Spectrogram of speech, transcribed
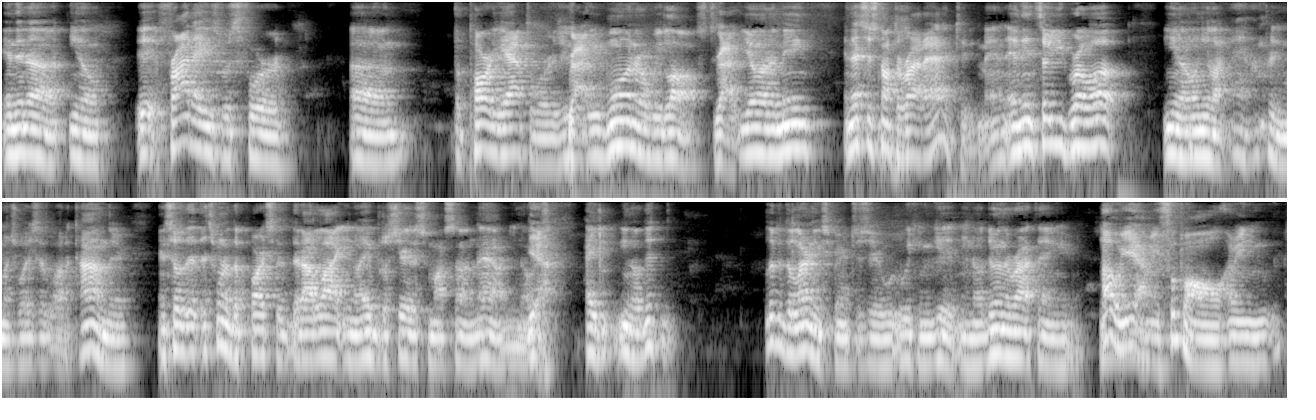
And then uh, you know, it, Fridays was for um the party afterwards. Either Right. We won or we lost. Right. You know what I mean? And that's just not the right attitude, man. And then so you grow up, you know, and you're like, man, I pretty much wasted a lot of time there. And so that, that's one of the parts that, that I like, you know, able to share this with my son now. You know, Yeah. Hey, you know, this, look at the learning experiences here we we can get. You know, doing the right thing here. Oh yeah, I mean football. I mean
